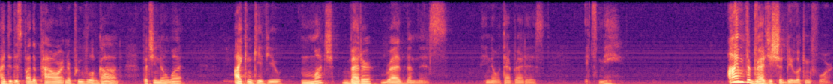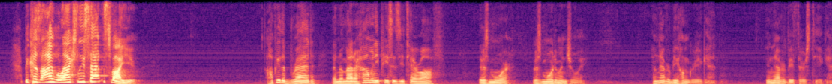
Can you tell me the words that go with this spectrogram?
I did this by the power and approval of God. But you know what? I can give you much better bread than this. You know what that bread is? It's me. I'm the bread you should be looking for because I will actually satisfy you. I'll be the bread that no matter how many pieces you tear off, there's more. There's more to enjoy. You'll never be hungry again. You'll never be thirsty again.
